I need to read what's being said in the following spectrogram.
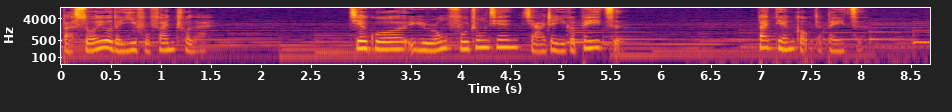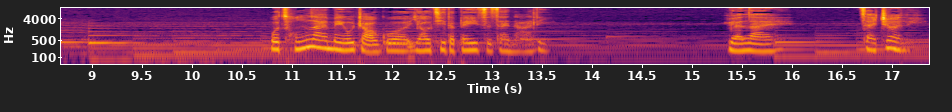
把所有的衣服翻出来。结果羽绒服中间夹着一个杯子，斑点狗的杯子。我从来没有找过妖姬的杯子在哪里，原来在这里。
